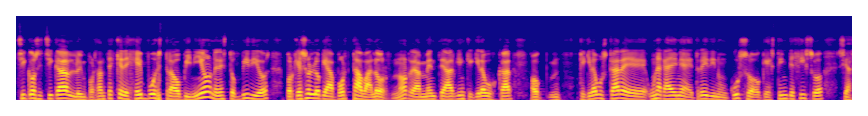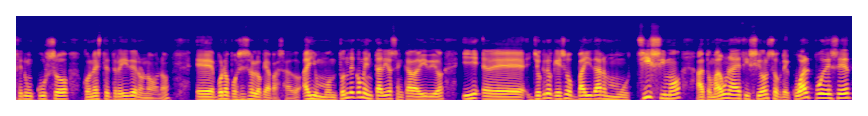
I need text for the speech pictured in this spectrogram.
chicos y chicas, lo importante es que dejéis vuestra opinión en estos vídeos, porque eso es lo que aporta valor, ¿no? Realmente a alguien que quiera buscar o mm, que quiera buscar eh, una academia de trading, un curso, o que esté indeciso si hacer un curso con este trader o no, ¿no? Eh, bueno, pues eso es lo que ha pasado. Hay un montón de comentarios en cada vídeo y eh, yo creo que eso va a ayudar muchísimo a tomar una decisión sobre cuál puede ser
